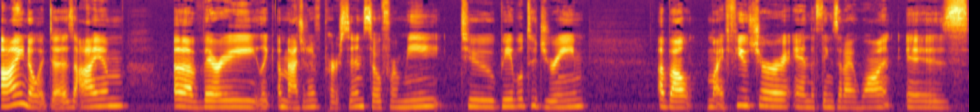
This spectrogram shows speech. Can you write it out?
I know it does. I am a very like imaginative person, so for me to be able to dream about my future and the things that I want is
